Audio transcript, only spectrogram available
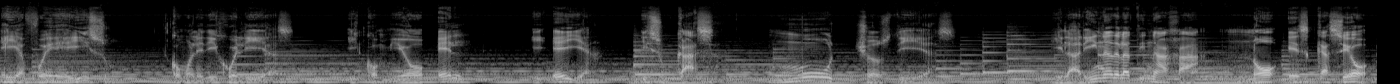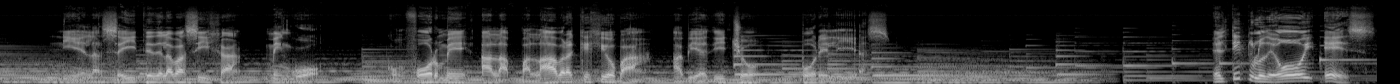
ella fue e hizo, como le dijo Elías, y comió él y ella y su casa muchos días. Y la harina de la tinaja no escaseó, ni el aceite de la vasija menguó, conforme a la palabra que Jehová había dicho por Elías. El título de hoy es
